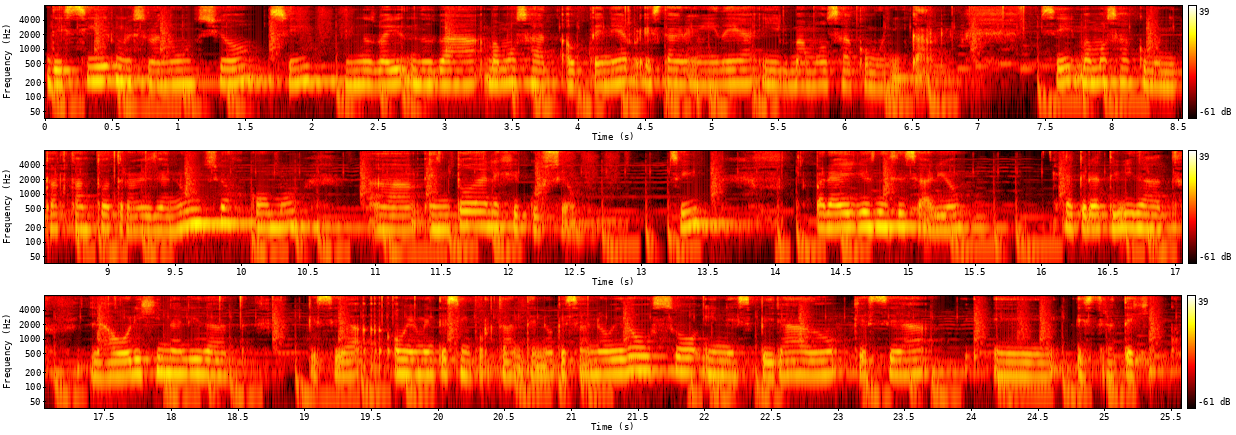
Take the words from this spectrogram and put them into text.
decir nuestro anuncio, ¿sí? Nos va, vamos a obtener esta gran idea y vamos a comunicarlo. ¿sí? Vamos a comunicar tanto a través de anuncios como ah, en toda la ejecución. ¿sí? Para ello es necesario la creatividad, la originalidad, que sea, obviamente es importante, ¿no? que sea novedoso, inesperado, que sea eh, estratégico.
